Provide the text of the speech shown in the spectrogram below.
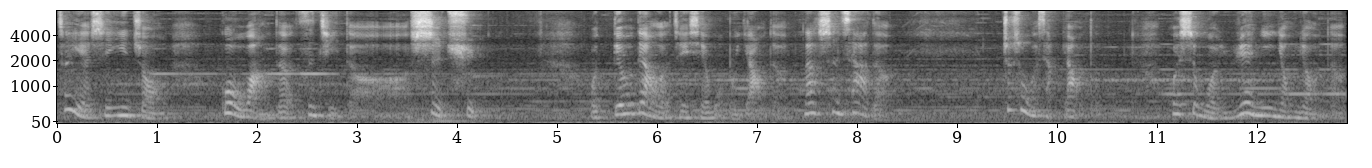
这也是一种过往的自己的逝去。我丢掉了这些我不要的，那剩下的就是我想要的。或是我愿意拥有的，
